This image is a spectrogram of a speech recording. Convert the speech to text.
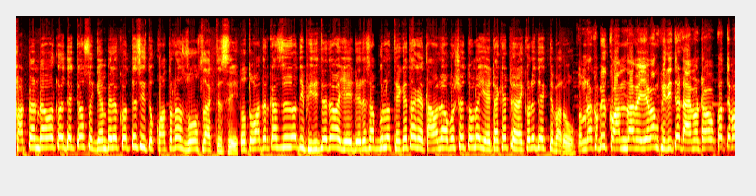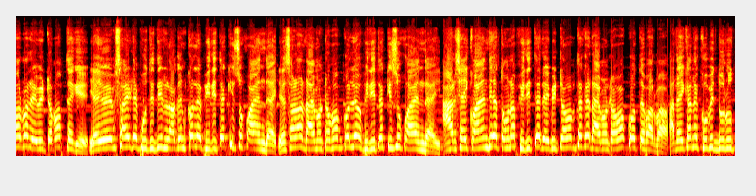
শর্ট প্যান্ট ব্যবহার করে দেখতে পাচ্ছ গেম প্লে করতেছি, তো কতটা জোস লাগতেছে? তো তোমাদের কাছে যদি ফ্রিতে দেওয়া এই ড্রেস আপগুলো থেকে থাকে, তাহলে অবশ্যই তোমরা এটাকে ট্রাই করে দেখতে পারো। তোমরা খুবই কম দামে এবং ফ্রিতে ডায়মন্ড টপ করতে পারবে রেবি টপ থেকে। এই ওয়েবসাইটে প্রতিদিন লগ ইন করলে ফ্রিতে কিছু কয়েন দেয়। এছাড়া ডায়মন্ড টপ আপ করলেও ফ্রিতে কিছু কয়েন দেয়। আর সেই কয়েন দিয়ে তোমরা ফ্রিতে রেবি টপ আপ থেকে ডায়মন্ড টপ আপ করতে পারবা। আর এখানে খুবই দ্রুত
